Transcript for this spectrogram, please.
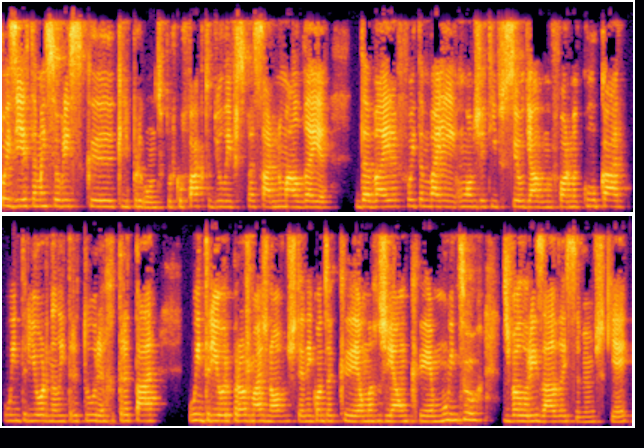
Pois e é também sobre isso que, que lhe pergunto, porque o facto de o livro se passar numa aldeia da Beira foi também um objetivo seu, de alguma forma, colocar o interior na literatura, retratar o interior para os mais novos, tendo em conta que é uma região que é muito desvalorizada e sabemos que é?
